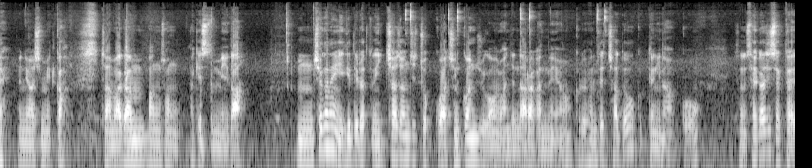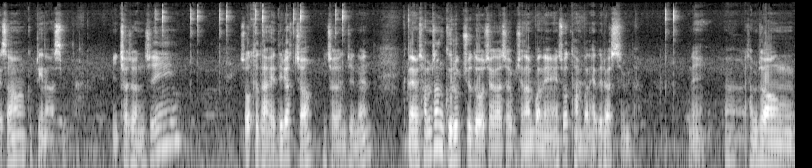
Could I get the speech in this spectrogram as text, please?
네, 안녕하십니까. 자, 마감 방송 하겠습니다. 음, 최근에 얘기 드렸던 2차 전지 쪽과 증권 주가 오늘 완전 날아갔네요. 그리고 현대차도 급등이 나왔고, 저는 세 가지 섹터에서 급등이 나왔습니다. 2차 전지, 소트 다 해드렸죠. 2차 전지는. 그 다음에 삼성 그룹주도 제가 저 지난번에 소트 한번 해드렸습니다. 네, 어, 삼성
